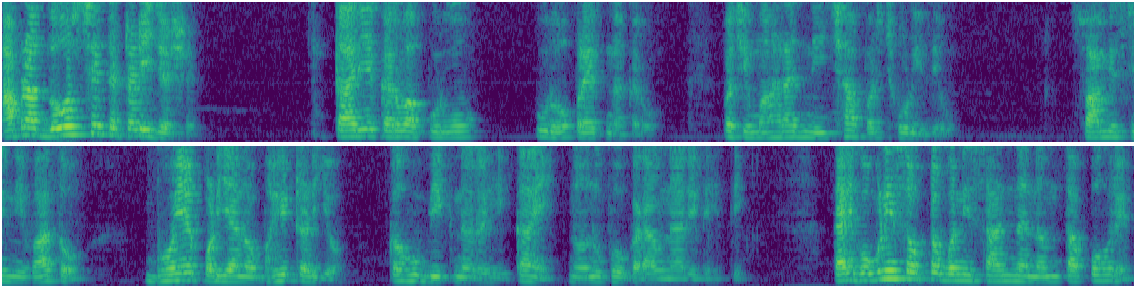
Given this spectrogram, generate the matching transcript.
આપણા દોષ છે તે ટળી જશે. કાર્ય કરવા પૂર્વો, પૂરો પ્રયત્ન કરવો પછી મહારાજની ઈચ્છા પર છોડી દેવું. સ્વામીશ્રીની વાતો ભોંયે પડ્યાનો ભય ટળ્યો. કહું બીક ન રહી, કાંઈ નો અનુભવ કરાવનારી રહેતી. તારીખ ઓગણીસ ઓક્ટોબરની સાંજના નમતા પહોરે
